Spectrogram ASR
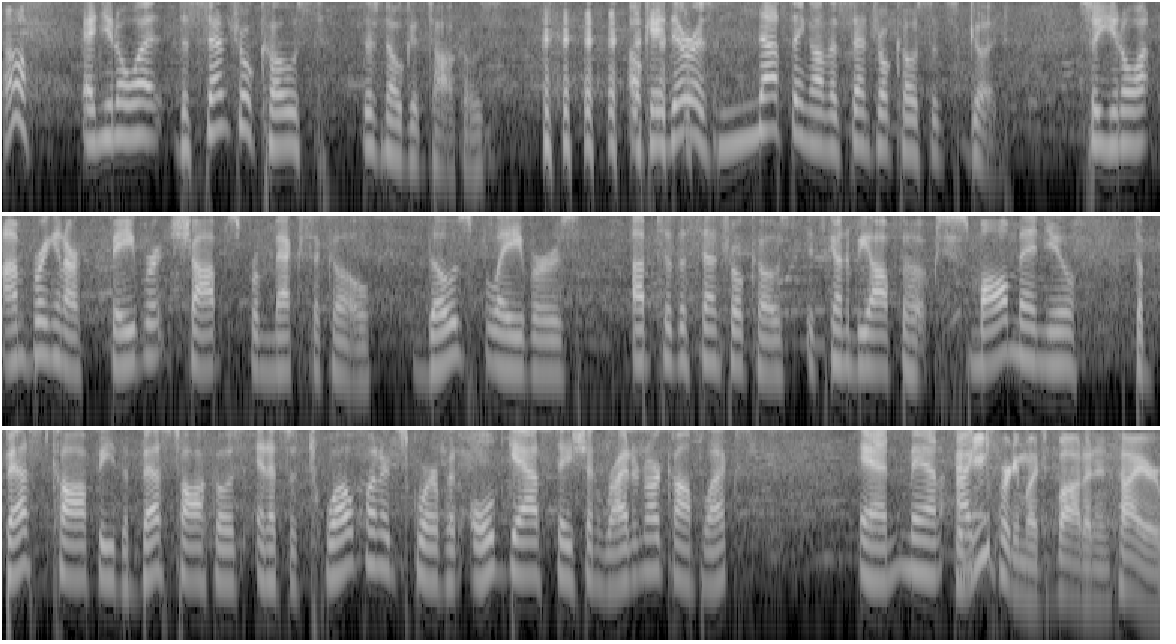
Oh, And you know what? The Central Coast, there's no good tacos. okay, there is nothing on the Central Coast that's good. So you know what? I'm bringing our favorite shops from Mexico, those flavors, up to the Central Coast. It's going to be off the hook. Small menu, the best coffee, the best tacos, and it's a 1,200 square foot old gas station right in our complex. And man, I you pretty much bought an entire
